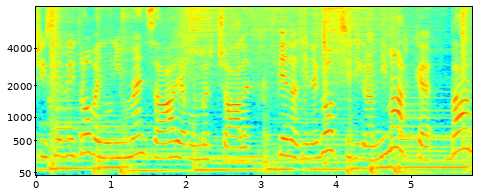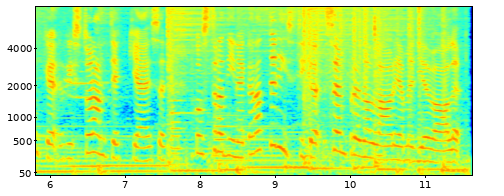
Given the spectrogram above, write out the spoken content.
ci si ritrova in un'immensa area commerciale, piena di negozi di grandi marche, banche, ristoranti e chiese, con stradine caratteristiche sempre dall'area medievale.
